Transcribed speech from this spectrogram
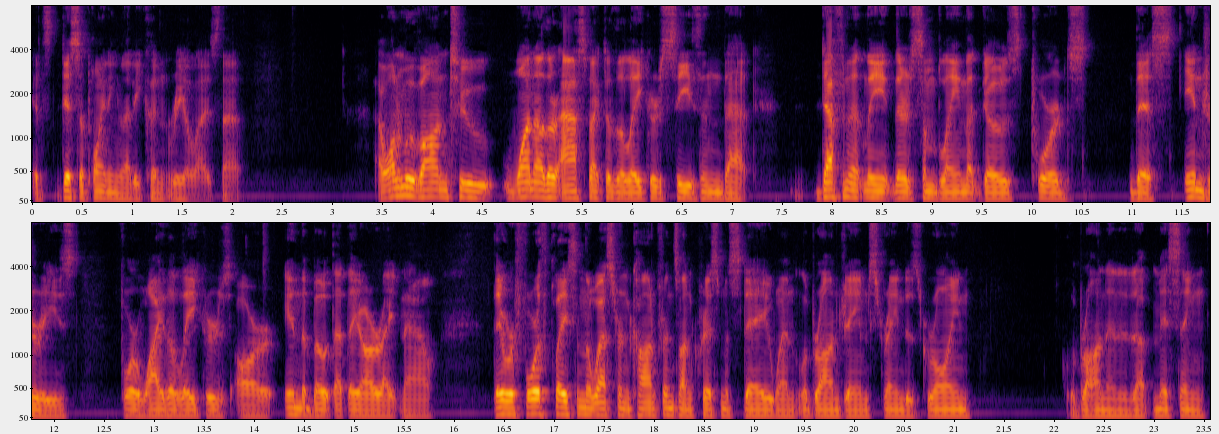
it's disappointing that he couldn't realize that. I want to move on to one other aspect of the Lakers season that definitely there's some blame that goes towards this injuries for why the Lakers are in the boat that they are right now. They were fourth place in the Western Conference on Christmas Day when LeBron James strained his groin. LeBron ended up missing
